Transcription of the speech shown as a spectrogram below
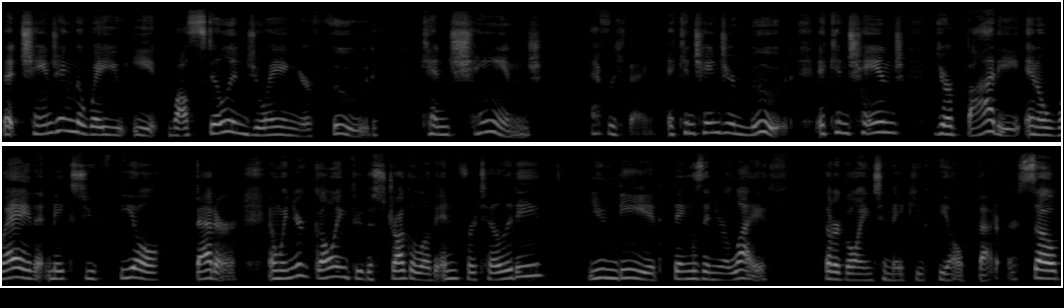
that changing the way you eat while still enjoying your food can change everything. It can change your mood. It can change your body in a way that makes you feel better. And when you're going through the struggle of infertility, you need things in your life that are going to make you feel better. So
